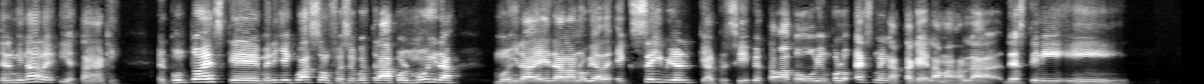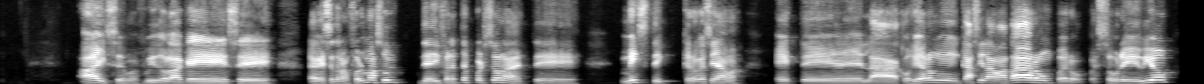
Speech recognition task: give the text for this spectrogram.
terminales y están aquí. El punto es que Mary J. Watson fue secuestrada por Moira. Moira era la novia de Xavier, que al principio estaba todo bien con los X-Men, hasta que la, la Destiny y. Ay, se me olvidó la que se, la que se transforma azul de diferentes personas, este Mystic, creo que se llama. Este, la cogieron y casi la mataron, pero pues sobrevivió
